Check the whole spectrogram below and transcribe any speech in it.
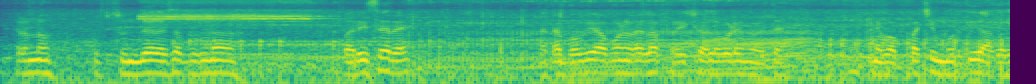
मित्रांनो खूप सुंदर असं पूर्ण परिसर आहे. आता बघूया आपण आपल्याला फ्रेश व्हायला कुठे मिळतं आहे आणि बाप्पाची मूर्ती दाखवतो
